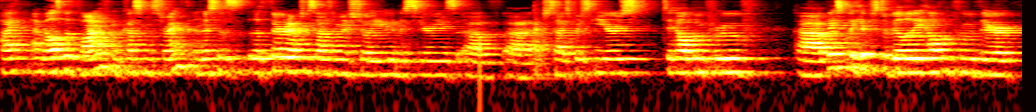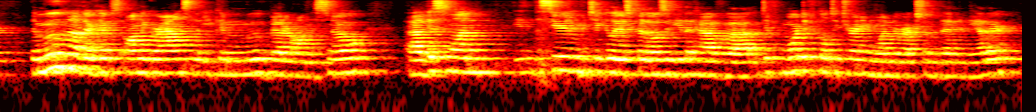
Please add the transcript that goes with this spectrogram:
Hi, I'm Elizabeth Viner from Custom Strength, and this is the third exercise I'm going to show you in the series of uh, exercise for skiers to help improve uh, basically hip stability, help improve their the movement of their hips on the ground so that you can move better on the snow. Uh, this one, the series in particular, is for those of you that have uh, diff more difficulty turning one direction than in the other.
